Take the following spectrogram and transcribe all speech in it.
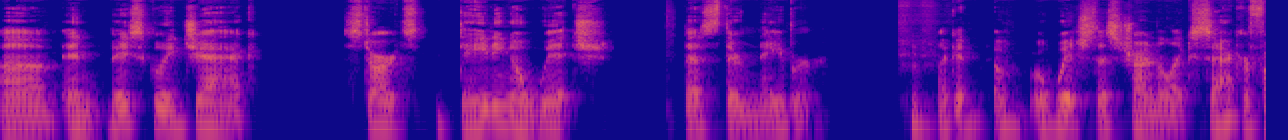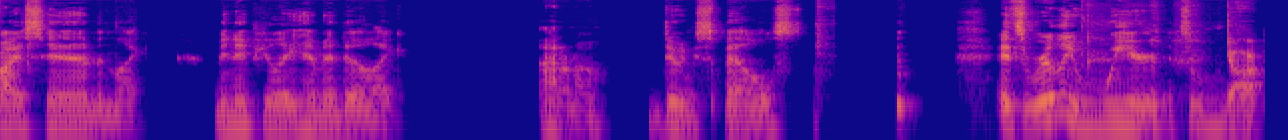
Um, and basically, Jack starts dating a witch that's their neighbor, like a, a, a witch that's trying to like sacrifice him and like manipulate him into like I don't know doing spells. it's really weird. It's a dark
